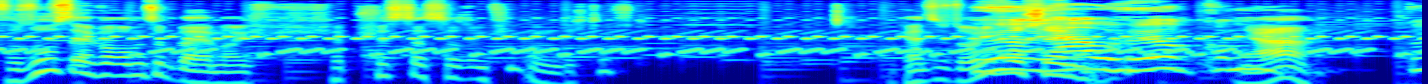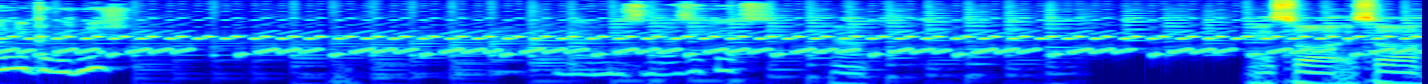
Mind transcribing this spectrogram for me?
versuch's einfach oben zu bleiben, aber ich, ich hab Schiss, dass da so ein Vieh um dich trifft. Kannst du doch nicht verstehen. ja, oh, höher kommen, Ja, kommen die, glaube ich, nicht. Dann müssen lasse ich jetzt. ja. Ist so, ist so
